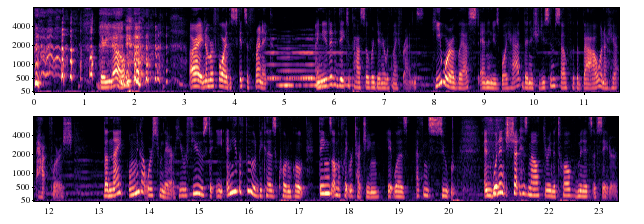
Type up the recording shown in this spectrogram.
There you go. All right, number four, the schizophrenic. I needed a date to Passover dinner with my friends. He wore a vest and a newsboy hat, then introduced himself with a bow and a hat flourish. The night only got worse from there. He refused to eat any of the food because, quote unquote, things on the plate were touching. It was effing soup. And wouldn't shut his mouth during the 12 minutes of Seder.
